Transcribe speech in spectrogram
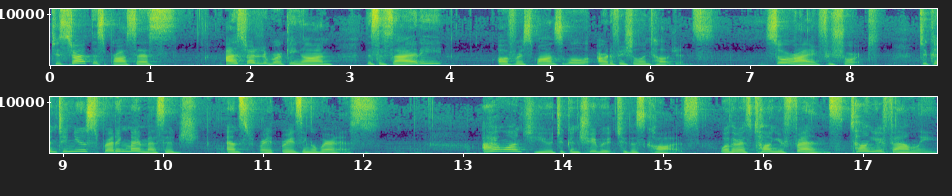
To start this process, I started working on the Society of Responsible Artificial Intelligence, SORAI for short, to continue spreading my message and raising awareness. I want you to contribute to this cause, whether it's telling your friends, telling your family,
